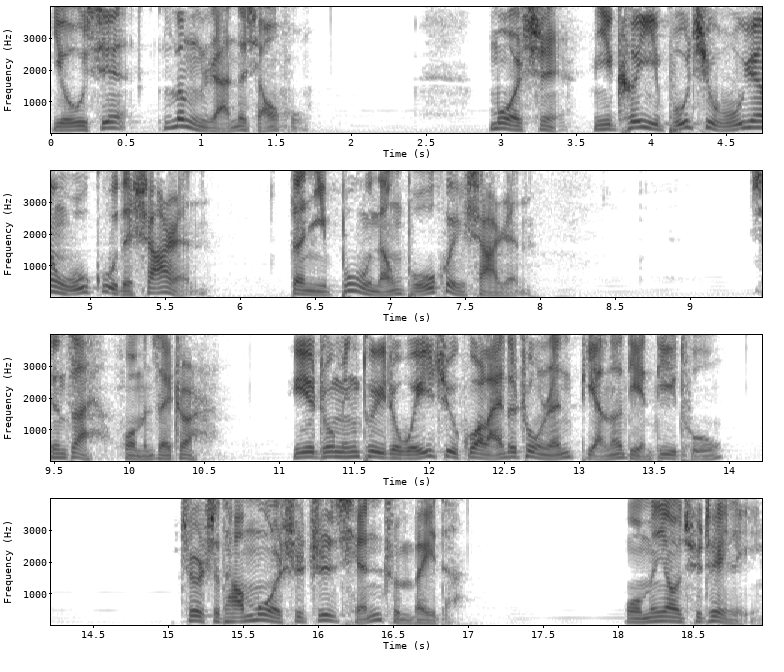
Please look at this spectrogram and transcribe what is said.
有些愣然的小虎。末世，你可以不去无缘无故的杀人，但你不能不会杀人。现在我们在这儿。叶钟明对着围聚过来的众人点了点地图，这是他末世之前准备的。我们要去这里。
